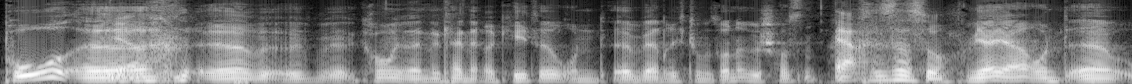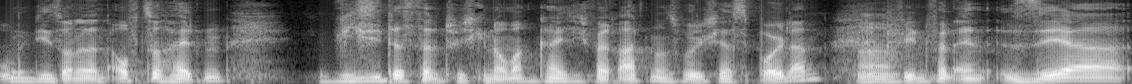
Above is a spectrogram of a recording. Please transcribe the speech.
Po äh, Ja. äh, kommen in eine kleine Rakete und äh, werden Richtung Sonne geschossen. Ach, ist das so? Ja, ja, und äh, um die Sonne dann aufzuhalten, wie sie das dann natürlich genau machen, kann ich nicht verraten, sonst würde ich ja spoilern. Ah. Auf jeden Fall ein sehr,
